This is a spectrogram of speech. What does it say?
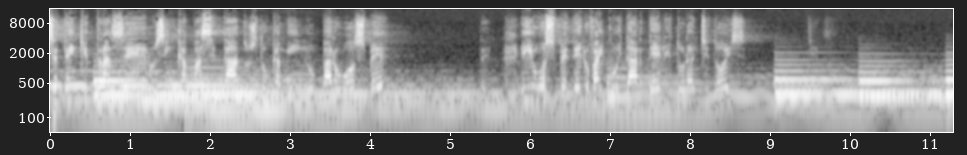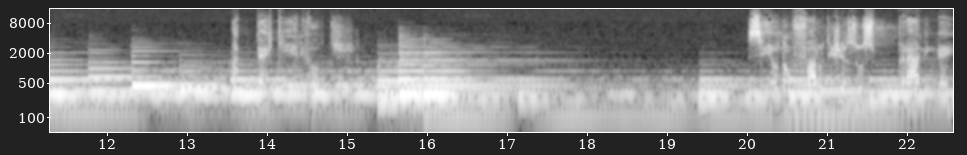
Você tem que trazer os incapacitados do caminho para o hospedeiro. E o hospedeiro vai cuidar dele durante dois dias. Até que ele volte. Se eu não falo de Jesus para ninguém,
